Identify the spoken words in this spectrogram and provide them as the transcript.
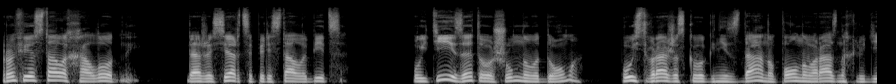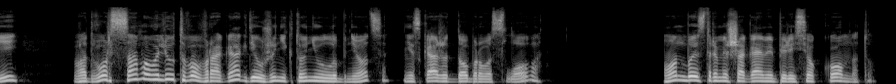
Кровь ее стала холодной, даже сердце перестало биться. Уйти из этого шумного дома, пусть вражеского гнезда, но полного разных людей, во двор самого лютого врага, где уже никто не улыбнется, не скажет доброго слова? Он быстрыми шагами пересек комнату,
